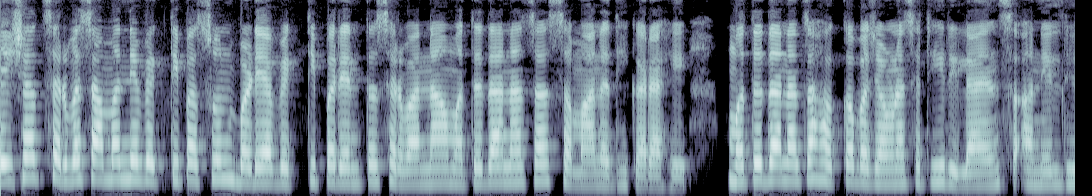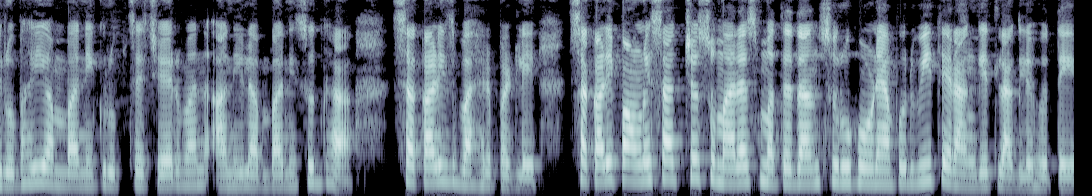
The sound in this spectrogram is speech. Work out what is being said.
देशात सर्वसामान्य व्यक्तीपासून बड्या व्यक्तीपर्यंत सर्वांना मतदानाचा समान अधिकार आहे. मतदानाचा हक्क बजावण्यासाठी रिलायन्स अनिल धीरुभाई अंबानी ग्रुपचे चेअरमन अनिल अंबानी सुद्धा सकाळीच बाहेर पडले. सकाळी पावणेसातच्या सुमारास मतदान सुरू होण्यापूर्वी ते रांगेत लागले होते.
